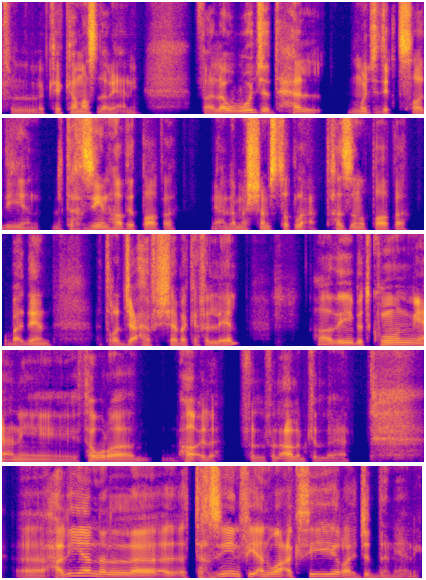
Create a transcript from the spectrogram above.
في كمصدر يعني. فلو وجد حل مجدي اقتصاديا لتخزين هذه الطاقة يعني لما الشمس تطلع تخزن الطاقة وبعدين ترجعها في الشبكة في الليل هذه بتكون يعني ثورة هائلة في العالم كله يعني. حاليا ال- التخزين في أنواع كثيرة جدا يعني.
